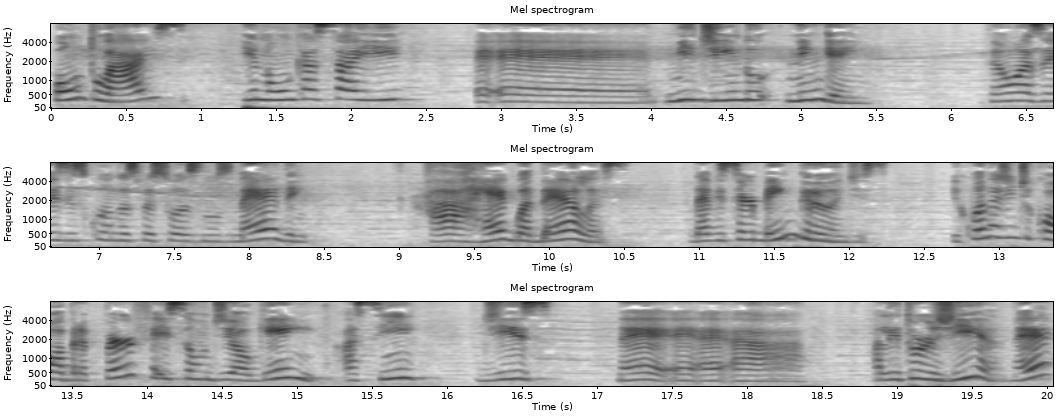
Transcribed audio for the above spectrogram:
pontuais e nunca saí é, é, medindo ninguém. Então, às vezes, quando as pessoas nos medem, a régua delas deve ser bem grandes. E quando a gente cobra perfeição de alguém, assim diz né, é, é, a, a liturgia, né?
